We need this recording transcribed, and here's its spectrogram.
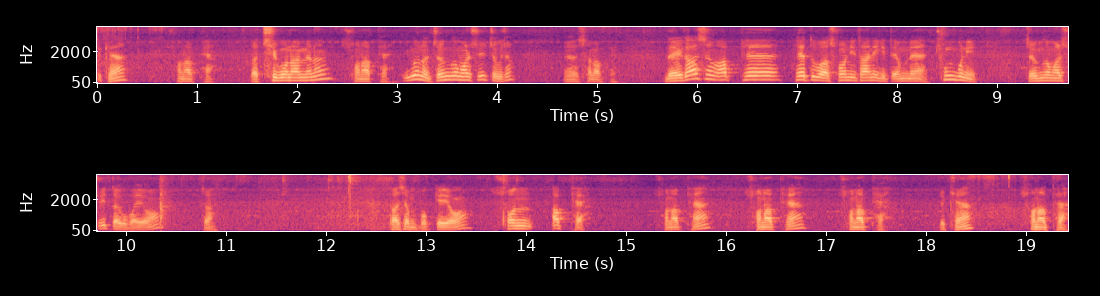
이렇게. 손 앞에. 자, 치고 나면은 손 앞에. 이거는 점검할 수 있죠 그죠? 예, 손 앞에. 내 가슴 앞에 헤드와 손이 다니기 때문에 충분히 점검할 수 있다고 봐요. 자 다시 한번 볼게요. 손 앞에 손 앞에 손 앞에 손 앞에 이렇게 손 앞에.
